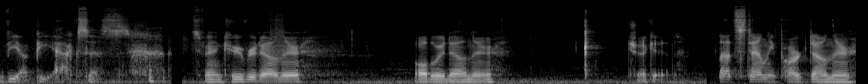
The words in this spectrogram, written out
VIP access. it's Vancouver down there. All the way down there. Check it. That's Stanley Park down there.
